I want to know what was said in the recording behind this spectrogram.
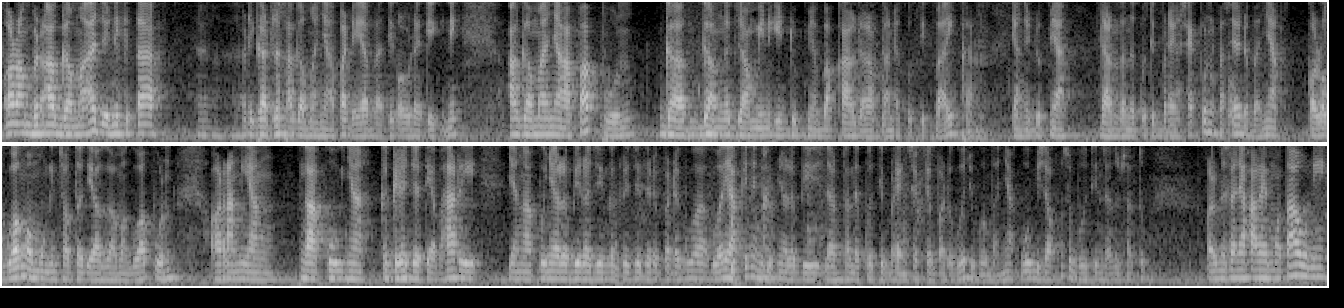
orang beragama aja ini kita eh, regardless agamanya apa deh ya berarti kalau udah kayak gini agamanya apa pun gak, gak ngejamin hidupnya bakal dalam tanda kutip baik kan. Yang hidupnya dalam tanda kutip brengsek pun pasti ada banyak. Kalau gua ngomongin contoh di agama gua pun orang yang ngakunya ke gereja tiap hari yang ngakunya lebih rajin ke gereja daripada gua gua yakin yang hidupnya lebih dalam tanda kutip brengsek daripada gua juga banyak. Gua bisa kok sebutin satu-satu. Kalau misalnya kalian mau tahu nih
